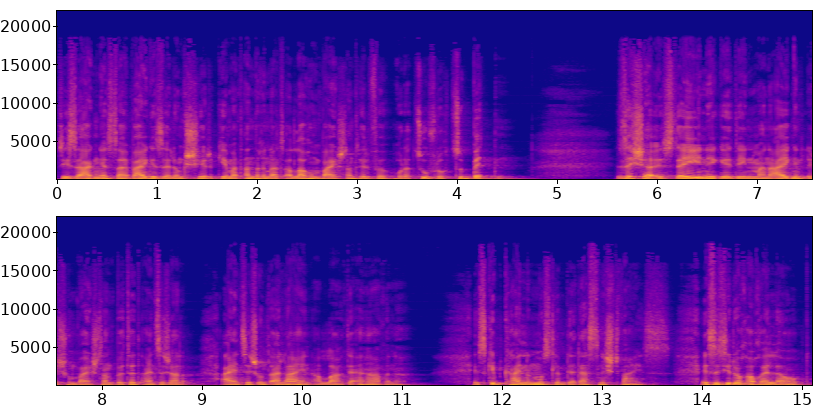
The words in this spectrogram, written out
Sie sagen, es sei Beigesellung Schirk, jemand anderen als Allah um Beistand, Hilfe oder Zuflucht zu bitten. Sicher ist derjenige, den man eigentlich um Beistand bittet, einzig, einzig und allein Allah der Erhabene. Es gibt keinen Muslim, der das nicht weiß. Es ist jedoch auch erlaubt,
